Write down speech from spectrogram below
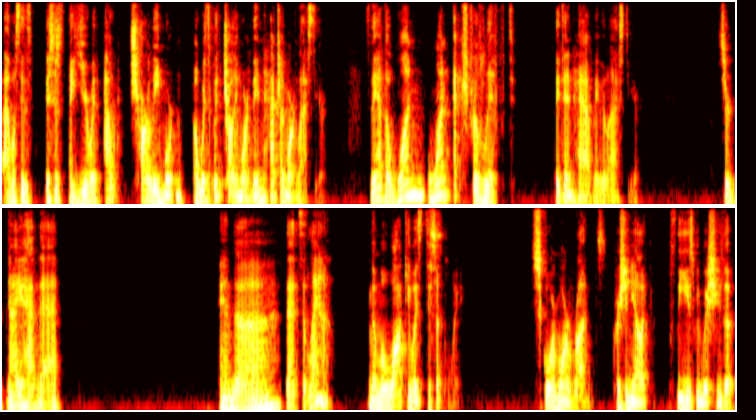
I will say this, this is a year without Charlie Morton. Oh, with, with Charlie Morton. They didn't have Charlie Morton last year. So they have the one one extra lift they didn't have maybe last year. So now you have that. And uh, that's Atlanta. The Milwaukee was disappointing. Score more runs. Christian Yelich, please, we wish you the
